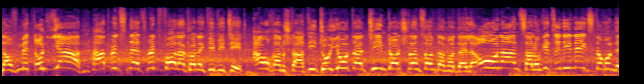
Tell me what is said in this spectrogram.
laufen mit. Und ja, ab ins Netz mit voller Konnektivität. Auch am Start die Toyota Team Deutschland Sondermodelle. Ohne Anzahlung geht's in die nächste Runde.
